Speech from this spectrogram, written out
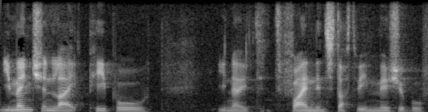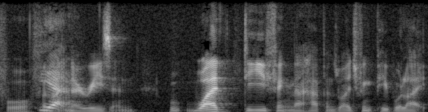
you mentioned like people, you know, t- finding stuff to be miserable for for Yeah. like no reason. Why do you think that happens? Why do you think people like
